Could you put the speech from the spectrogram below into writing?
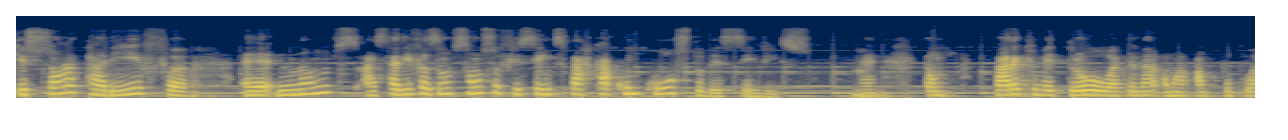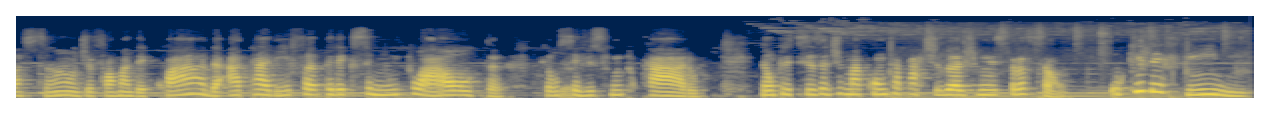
que só a tarifa é, não, as tarifas não são suficientes para arcar com o custo desse serviço. Né? Uhum. Então, para que o metrô atenda uma, a população de forma adequada, a tarifa teria que ser muito alta, porque é um é. serviço muito caro. Então, precisa de uma contrapartida da administração. O que define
